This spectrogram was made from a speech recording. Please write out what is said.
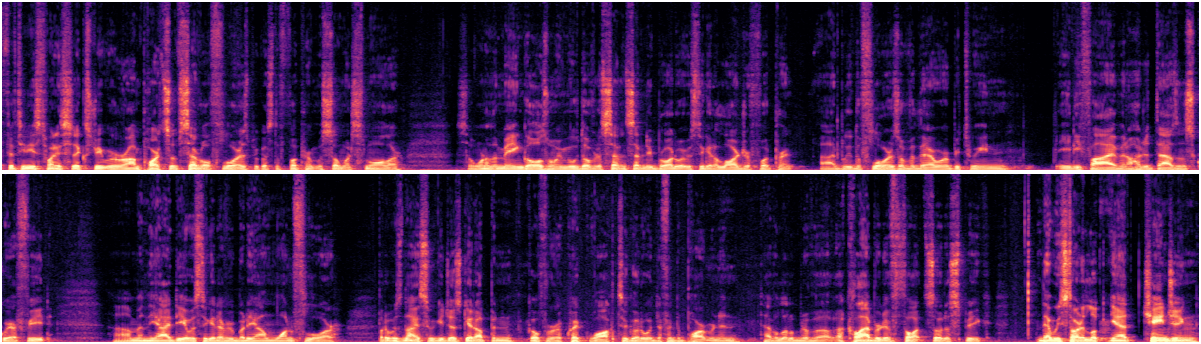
15 East 26th Street, we were on parts of several floors because the footprint was so much smaller. So one of the main goals when we moved over to 770 Broadway was to get a larger footprint. I believe the floors over there were between 85 and 100,000 square feet. Um, and the idea was to get everybody on one floor. But it was nice. We could just get up and go for a quick walk to go to a different department and have a little bit of a, a collaborative thought, so to speak. Then we started looking at changing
